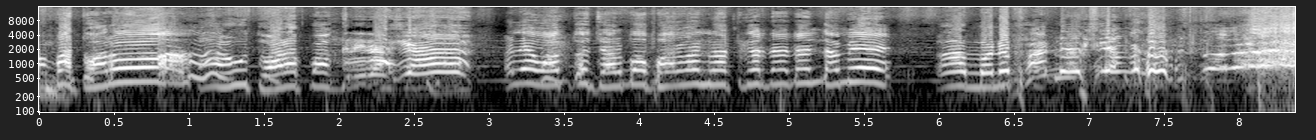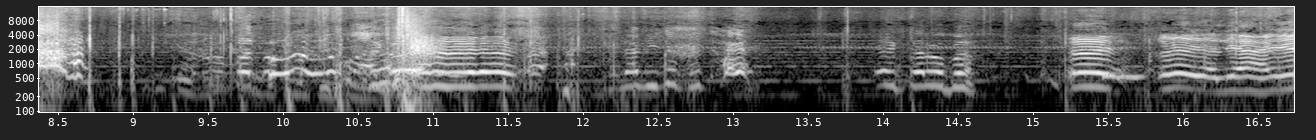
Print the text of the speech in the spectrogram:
અંબા તોરો! હું તોરા પકડી રાખ્યા. આમ તો જરબો ફરવા નત કરતા હતા ને તમે. આ મને ફાડ અને બીજું પૂછાય કરો અલ્યા એ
